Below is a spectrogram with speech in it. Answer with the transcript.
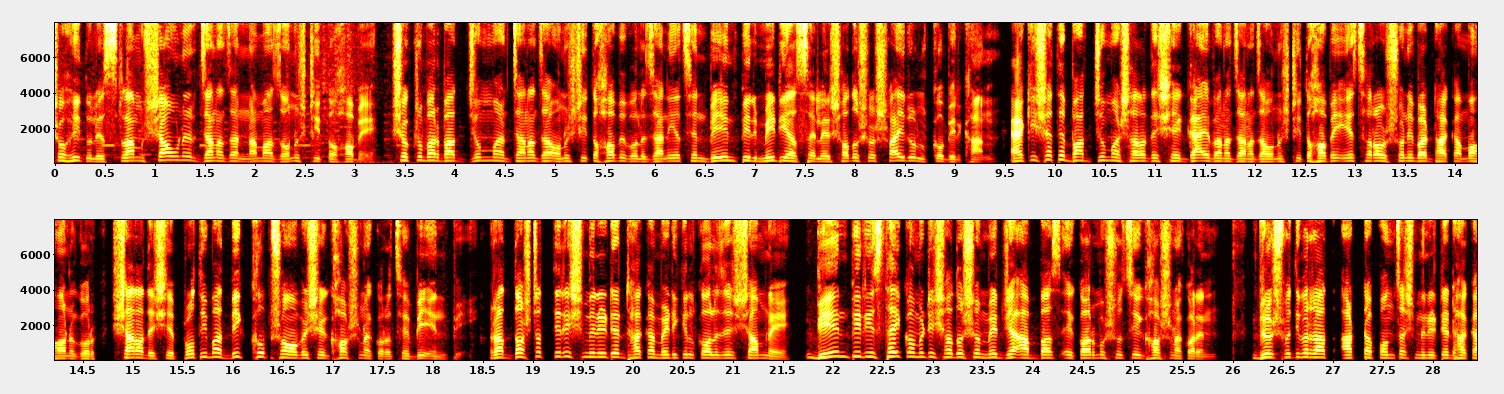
শহীদুল ইসলাম শাওনের জানাজার নামাজ অনুষ্ঠিত হবে। শুক্রবার বাদ জুম্মার জানাজা অনুষ্ঠিত হবে বলে জানিয়েছেন বিএনপির মিডিয়া সেলের সদস্য সাইরুল কবির খান। একই সাথে বাদ জুম্মা সারা দেশে গায়েবানা জানাজা অনুষ্ঠিত হবে। এছাড়াও শনিবার ঢাকা মহানগর সারা দেশে প্রতিবাদ বিক্ষোভ সমাবেশে ঘোষণা করেছে বিএনপি। রাত দশটা তিরিশ মিনিটে ঢাকা মেডিকেল কলেজের সামনে বিএনপির স্থায়ী কমিটির সদস্য মির্জা আব্বাস এ কর্মসূচি ঘোষণা করেন। বৃহস্পতিবার রাত আটটা পঞ্চাশ মিনিটে ঢাকা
